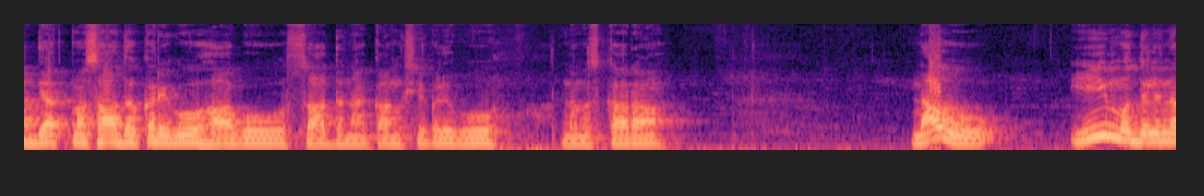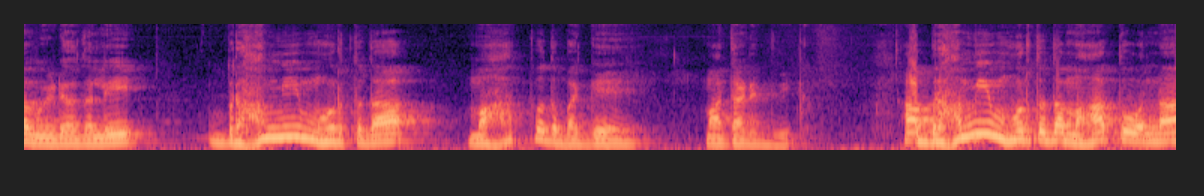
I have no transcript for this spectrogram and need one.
ಅಧ್ಯಾತ್ಮ ಸಾಧಕರಿಗೂ ಹಾಗೂ ಸಾಧನಾಕಾಂಕ್ಷಿಗಳಿಗೂ ನಮಸ್ಕಾರ. ನಾವು ಈ ಮೊದಲಿನ ವಿಡಿಯೋದಲ್ಲಿ ಬ್ರಾಹ್ಮಿ ಮುಹೂರ್ತದ ಮಹತ್ವದ ಬಗ್ಗೆ ಮಾತಾಡಿದ್ವಿ. ಆ ಬ್ರಾಹ್ಮಿ ಮುಹೂರ್ತದ ಮಹತ್ವವನ್ನು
